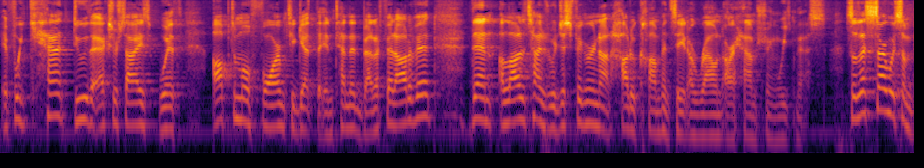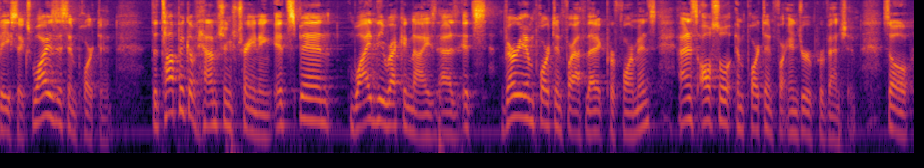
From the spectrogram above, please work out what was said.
if we can't do the exercise with optimal form to get the intended benefit out of it, then a lot of times we're just figuring out how to compensate around our hamstring weakness. So let's start with some basics. Why is this important? The topic of hamstrings training, it's been widely recognized as it's very important for athletic performance and it's also important for injury prevention. So,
